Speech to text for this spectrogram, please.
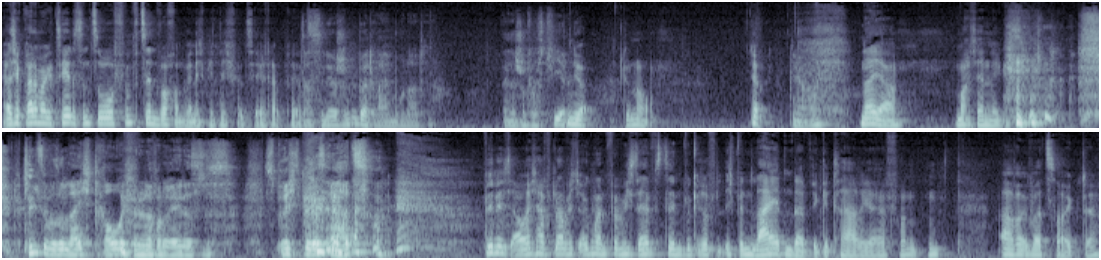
Also ich habe gerade mal gezählt, es sind so 15 Wochen, wenn ich mich nicht verzählt habe. Das sind ja schon über drei Monate. Also schon fast vier. Ja, genau. Ja. Ja. Naja, macht ja nichts. Du klingst immer so leicht traurig, wenn du davon redest. Das, das bricht mir das Herz. bin ich auch. Ich habe, glaube ich, irgendwann für mich selbst den Begriff, ich bin leidender Vegetarier erfunden. Aber überzeugter.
